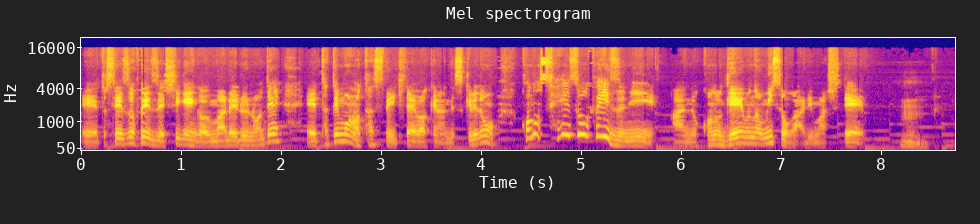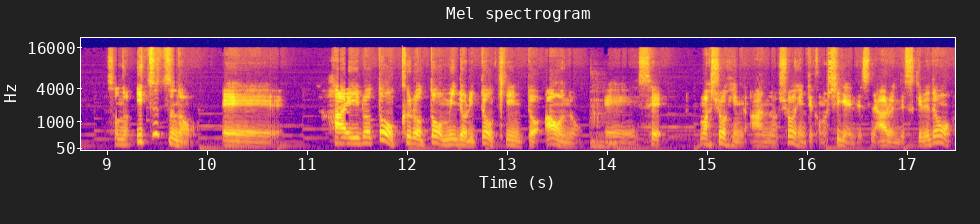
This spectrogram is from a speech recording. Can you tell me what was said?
えー、と製造フェーズで資源が生まれるので、えー建物を建てていきたいわけなんですけれどもこの製造フェーズにあのこのゲームのミソがありましてうん。その5つの、えー灰色と黒と緑と金と青の、うんえーせまあ、商品あの商品というかまあ資源ですねあるんですけれども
